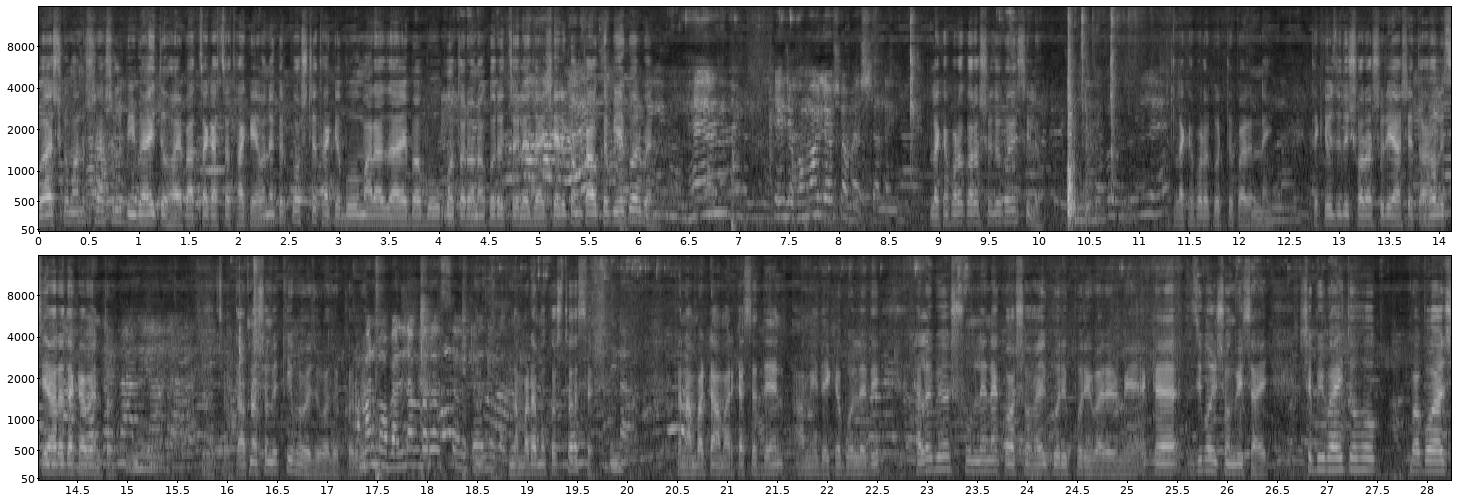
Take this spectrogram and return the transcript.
বয়স্ক মানুষরা আসলে বিবাহিত হয় বাচ্চা কাচ্চা থাকে অনেকের কষ্টে থাকে বউ মারা যায় বা বউ প্রতারণা করে চলে যায় সেরকম কাউকে বিয়ে করবেন? হ্যাঁ। এইরকম হইলেও সমস্যা নেই। লেখাপড়া করার সুযোগ হয়েছিল? লেখাপড়া করতে পারেন নাই। তা কেউ যদি সরাসরি আসে তাহলে চেহারা দেখাবেন তো? আচ্ছা তা আপনার সঙ্গে কীভাবে যোগাযোগ করবেন? আমার মোবাইল নাম্বার আছে ওইটা নাম্বারটা মুখস্থ আছে? না। তো নাম্বারটা আমার কাছে দেন, আমি দেখে বলে দিই। হ্যালো বিহার শুনলেন এক অসহায়, গরিব পরিবারের মেয়ে। একটা জীবন সঙ্গী চাই। সে বিবাহিত হোক বা বয়স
